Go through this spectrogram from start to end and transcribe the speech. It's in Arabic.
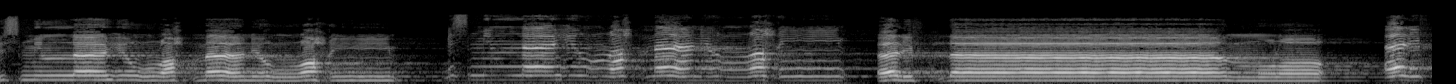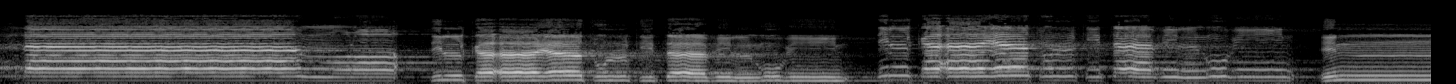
بسم الله الرحمن الرحيم. بسم الله الرحمن الرحيم. ألف لام را. ألف لام را. تلك آيات الكتاب المبين. تلك آيات الكتاب المبين. إنا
